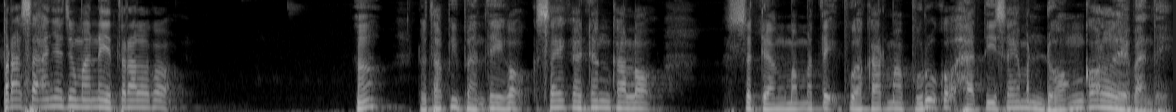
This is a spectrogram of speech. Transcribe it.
Perasaannya cuma netral kok. Huh? Tetapi Bante kok saya kadang kalau sedang memetik buah karma buruk kok hati saya mendongkol ya Bante.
